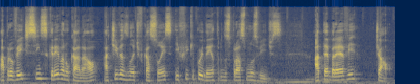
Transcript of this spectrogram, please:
aproveite e se inscreva no canal, ative as notificações e fique por dentro dos próximos vídeos. Até breve, tchau!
